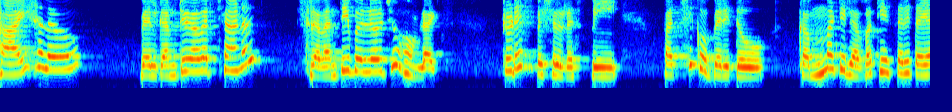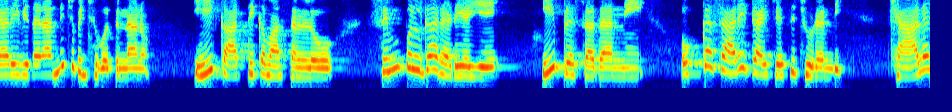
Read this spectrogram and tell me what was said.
Hi hello welcome to our channel Sravanthi Balloju home likes today special recipe పచ్చి కొబ్బరితో కమ్మటి రవ్వ కేసరి తయారీ విధానాన్ని చూపించబోతున్నాను. ఈ కార్తీక మాసంలో సింపుల్గా రెడీ అయ్యే ఈ ప్రసాదాన్ని ఒక్కసారి ట్రై చేసి చూడండి. చాలా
